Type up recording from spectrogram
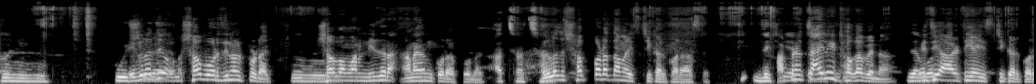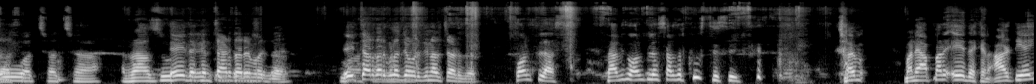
হুম, হুম, হুম। উইশি এগুলো যে সব অরিজিনাল প্রোডাক্ট। সব আমার নিজের আনায়ন করা প্রোডাক্ট আচ্ছা আচ্ছা। এগুলো যে সব কটাতে আমার স্টিকার করা আছে। দেখি আপনারা চাইলেই ঠকাবে না। এই যে আরটিআই স্টিকার করা ও আচ্ছা আচ্ছা। রাজু এই দেখেন চার্জারের মধ্যে। এই চার্জারগুলো যে অরিজিনাল চার্জার ওয়ান প্লাস আমি ওয়ান প্লাস চার্জার খুঁজতেছি? মানে আপনার এই দেখেন আরটিআই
